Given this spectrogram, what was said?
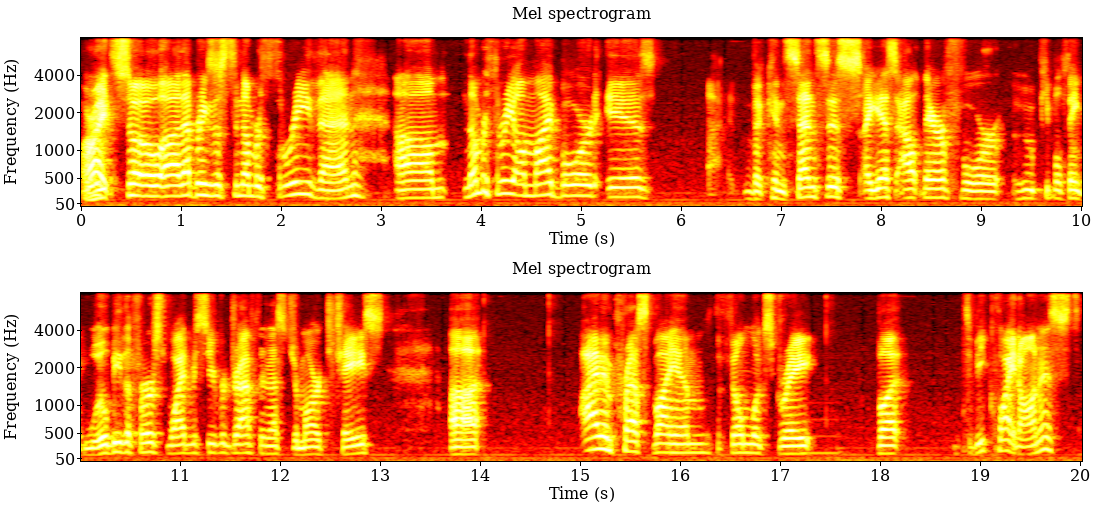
All right, so uh, that brings us to number three. Then um, number three on my board is uh, the consensus, I guess, out there for who people think will be the first wide receiver draft, and that's Ja'Marr Chase. Uh, I'm impressed by him. The film looks great, but to be quite honest,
